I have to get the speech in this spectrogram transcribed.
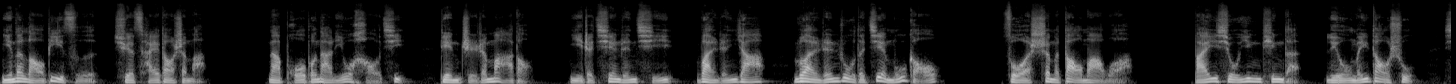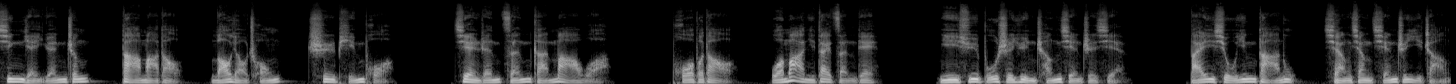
你那老婢子却才到什么？”那婆婆那里有好气，便指着骂道：“你这千人骑，万人压，乱人入的贱母狗，做什么倒骂我？”白秀英听得柳眉倒竖，星眼圆睁，大骂道：“老咬虫，吃贫婆，贱人怎敢骂我？”婆婆道：“我骂你待怎的？你须不是郓城县知县。”白秀英大怒，抢向前之一掌，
